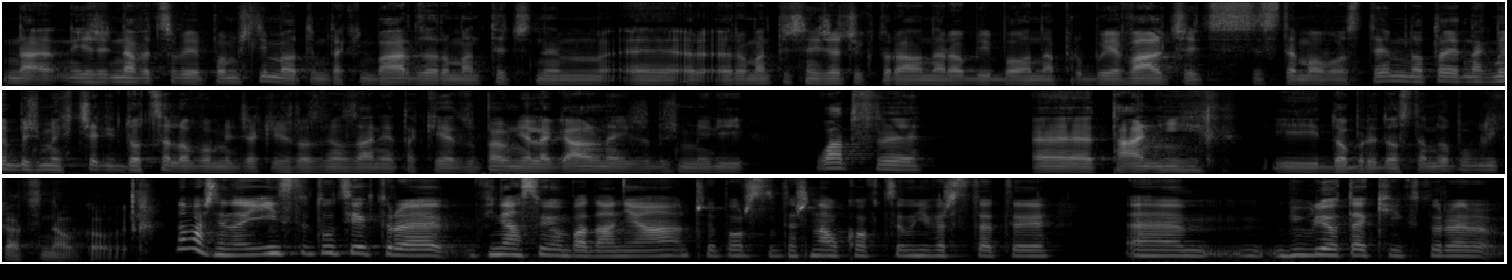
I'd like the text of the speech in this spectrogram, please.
na, jeżeli nawet sobie pomyślimy o tym takim bardzo romantycznym, e, romantycznej rzeczy, która ona robi, bo ona próbuje walczyć systemowo z tym, no to jednak my byśmy chcieli docelowo mieć jakieś rozwiązanie takie zupełnie legalne i żebyśmy mieli łatwy, e, tani i dobry dostęp do publikacji naukowych. No właśnie, no i instytucje, które finansują badania, czy po prostu też naukowcy, uniwersytety, biblioteki, które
